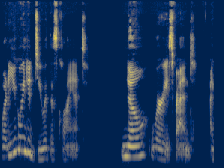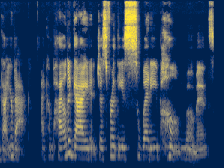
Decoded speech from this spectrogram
What are you going to do with this client? No worries, friend. I got your back. I compiled a guide just for these sweaty palm moments.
